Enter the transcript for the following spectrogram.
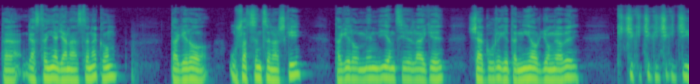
eta gaztaina jana aztenakon, eta gero usatzen zen aski, eta gero mendian zirela eke, xakurrik eta nia hor joan gabe, kitsi, kitsi, kitsi, kitsi,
